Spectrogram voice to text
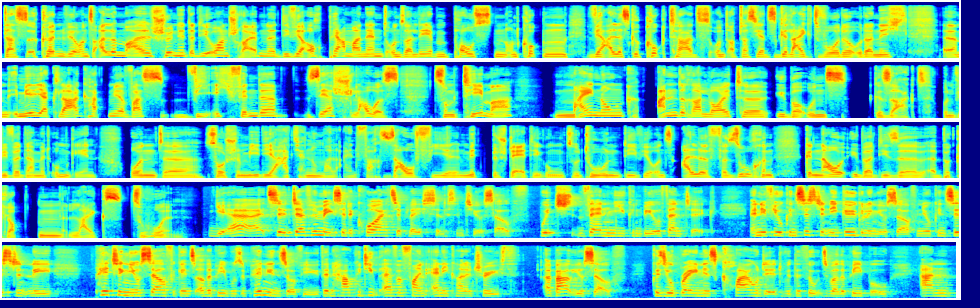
Das können wir uns alle mal schön hinter die Ohren schreiben, ne, die wir auch permanent unser Leben posten und gucken, wer alles geguckt hat und ob das jetzt geliked wurde oder nicht. Ähm, Emilia Clarke hat mir was, wie ich finde, sehr Schlaues zum Thema Meinung anderer Leute über uns gesagt und wie wir damit umgehen. Und äh, Social Media hat ja nun mal einfach sau viel mit Bestätigungen zu tun, die wir uns alle versuchen, genau über diese äh, bekloppten Likes zu holen. Yeah, so it definitely makes it a quieter place to listen to yourself, which then you can be authentic. And if you're consistently Googling yourself and you're consistently pitting yourself against other people's opinions of you, then how could you ever find any kind of truth about yourself? Because your brain is clouded with the thoughts of other people. And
